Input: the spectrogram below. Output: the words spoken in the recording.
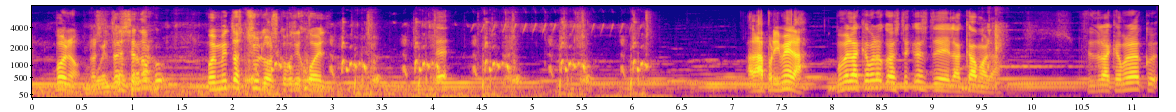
Bueno, nos Buen está enseñando trabajo. movimientos chulos, como dijo él. Eh. A la primera. Mueve la cámara con las teclas de la cámara. Centra la cámara co-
